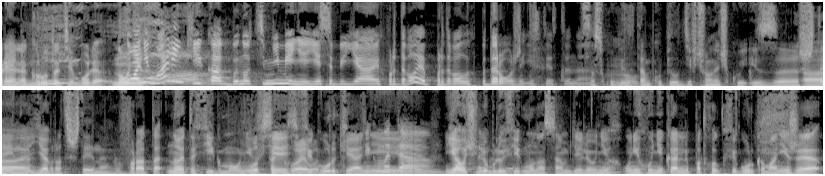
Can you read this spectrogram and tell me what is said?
реально круто, тем более... Ну, у них- они маленькие как бы, но тем не менее, если бы я их продавала, я бы продавала их подороже, естественно. За сколько Ну, ты там купил девчоночку из э, Штейна, я- врат Штейна? Врата... Но это figma, у них Вот все эти вот. фигурки, они... Figma, да. Я очень Такие. люблю figm-у, на самом деле. У них, у них уникальный подход к фигуркам. Они же,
